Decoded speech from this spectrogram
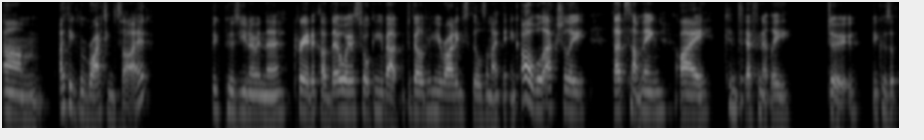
um, I think the writing side, because you know, in the creator club, they're always talking about developing your writing skills. And I think, oh, well, actually, that's something I can definitely do because of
